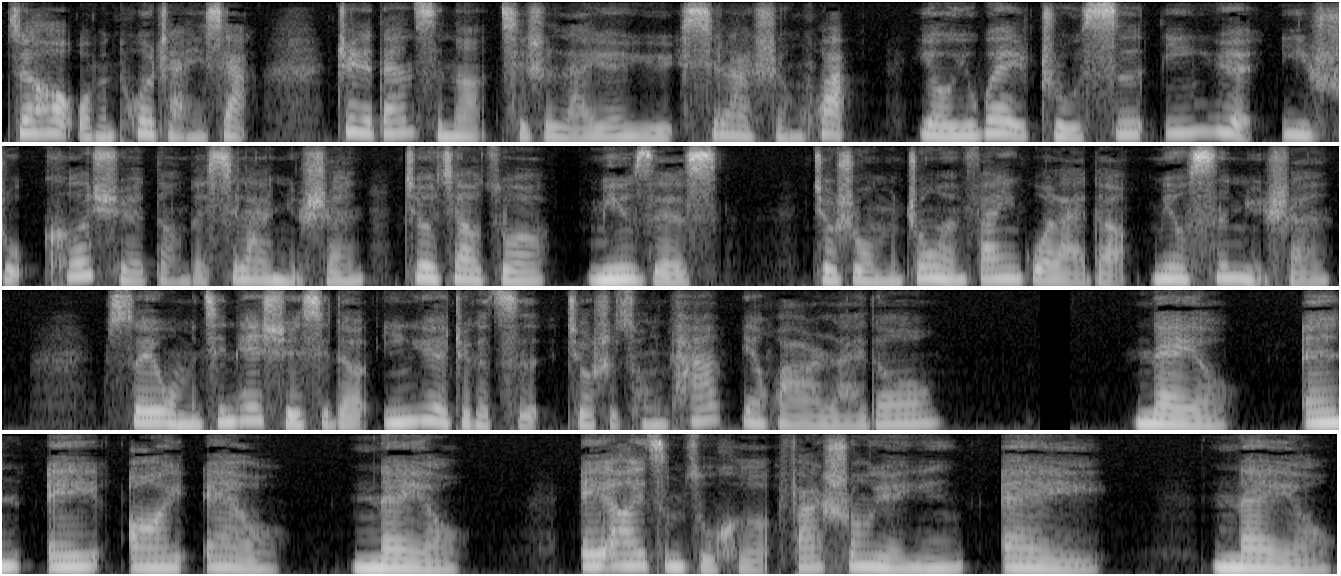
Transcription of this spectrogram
最后，我们拓展一下这个单词呢，其实来源于希腊神话。 有一位主司音乐、艺术、科学等的希腊女神，就叫做 Muses，就是我们中文翻译过来的缪斯女神。所以，我们今天学习的音乐这个词就是从它变化而来的哦。Nail，N-A-I-L，Nail，A I 字母组合发双元音 a，Nail，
